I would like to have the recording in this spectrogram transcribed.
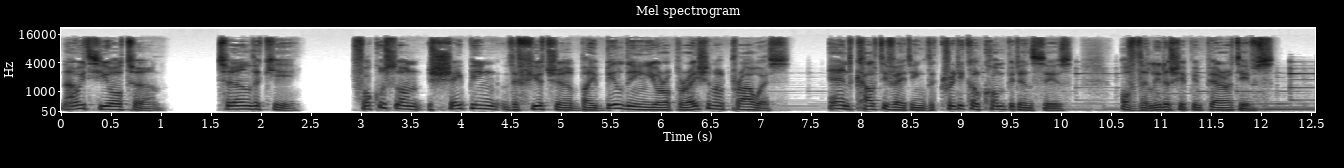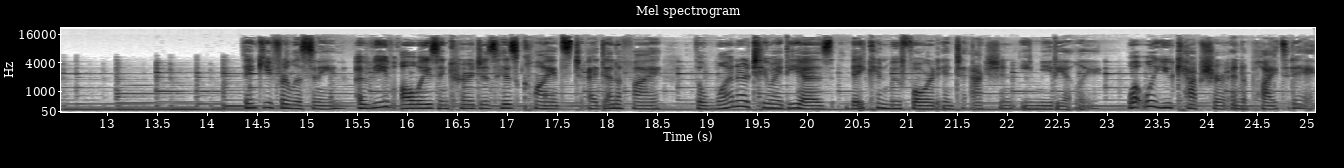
now it's your turn. Turn the key Focus on shaping the future by building your operational prowess and cultivating the critical competencies of the leadership imperatives. Thank you for listening. Aviv always encourages his clients to identify the one or two ideas they can move forward into action immediately. What will you capture and apply today?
